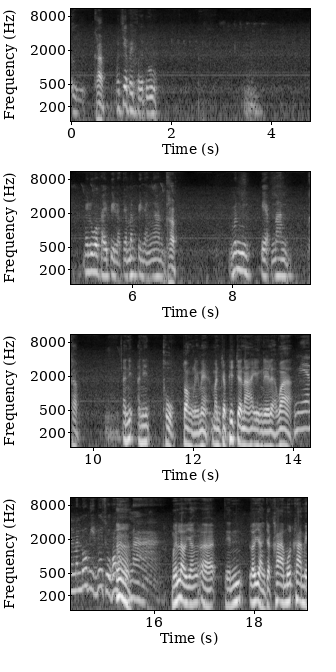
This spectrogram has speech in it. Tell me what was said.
สือ ครับไม่เชื่อไปเปิดดูอืมไม่รู้ว่าใครเป็นหรอกแต่มันเป็นอย่างนั้น ครับมันมีแบบนั้น ครับ อันนี้อันนี้ถูกต้องเลยแม่ มันจะพิจารณาเองเลยแหละว่าเนียนมันรู้ผิดรู้ถูกของเอมันอหรอกนาเหมือนเรายังเออเห็นเราอยากจะฆ่ามดฆ่าแม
